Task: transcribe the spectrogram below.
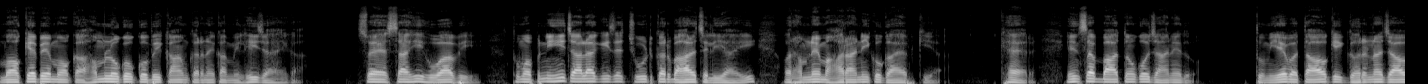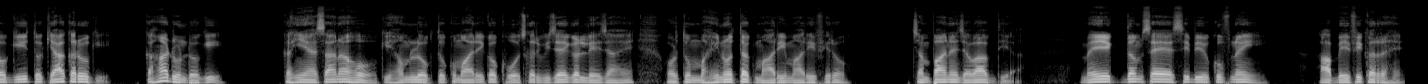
मौके पे मौका हम लोगों को भी काम करने का मिल ही जाएगा। सो ऐसा ही हुआ भी। तुम अपनी ही चालाकी से छूट कर बाहर चली आई और हमने महारानी को गायब किया। खैर, इन सब बातों को जाने दो। तुम ये बताओ कि घर न जाओगी तो क्या करोगी? कहाँ ढूंढोगी? कहीं ऐसा ना हो कि हम लोग तो कुमारी को खोजकर विजयगढ़ ले जाएँ और तुम महीनों तक मारी मारी फिरो। चंपा ने जवाब दिया, मैं एकदम से ऐसी बेवकूफ़ नहीं, आप बेफिक्र रहें।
